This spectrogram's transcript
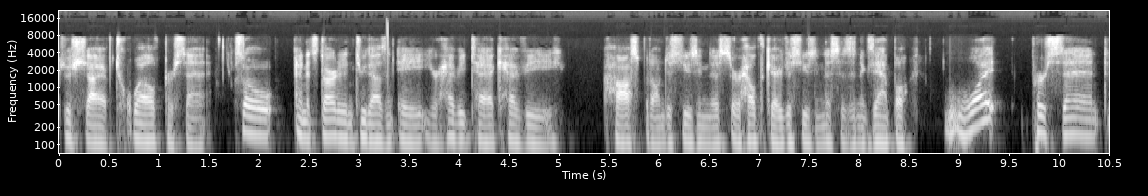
just shy of 12%. So, and it started in 2008. Your heavy tech, heavy hospital, I'm just using this, or healthcare, just using this as an example. What percent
